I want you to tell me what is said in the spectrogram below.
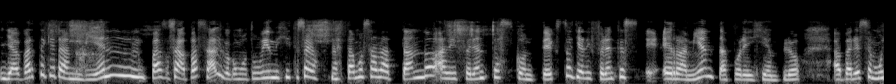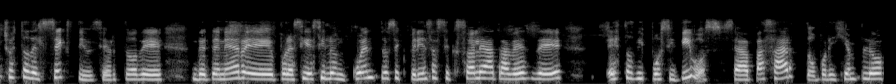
Y aparte que también pasa, o sea, pasa algo, como tú bien dijiste, o sea, nos estamos adaptando a diferentes contextos y a diferentes eh, herramientas, por ejemplo. Aparece mucho esto del sexting, ¿cierto? De, de tener, eh, por así decirlo, encuentros, experiencias sexuales a través de estos dispositivos. O sea, pasa harto. Por ejemplo,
